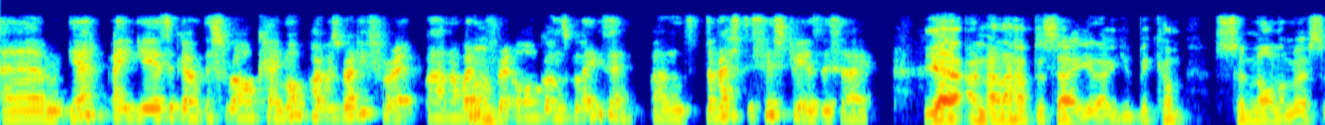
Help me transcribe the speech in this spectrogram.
um, yeah, eight years ago, this role came up. I was ready for it, and I went wow. for it all guns blazing. And the rest is history, as they say. Yeah, and, and I have to say, you know, you've become synonymous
